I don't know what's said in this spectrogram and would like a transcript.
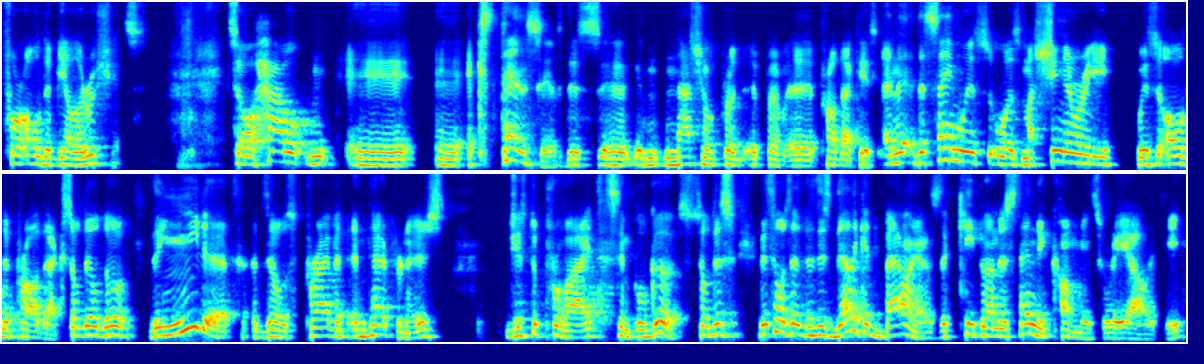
for all the Belarusians. So, how uh, uh, extensive this uh, national pro- uh, uh, product is. And the same with was machinery with all the products. So, they, they needed those private entrepreneurs just to provide simple goods. So this this was a, this delicate balance, the key to understanding communist reality.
